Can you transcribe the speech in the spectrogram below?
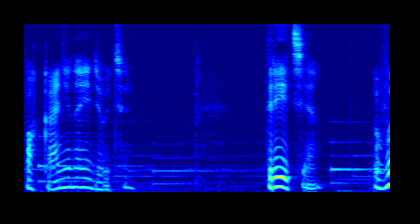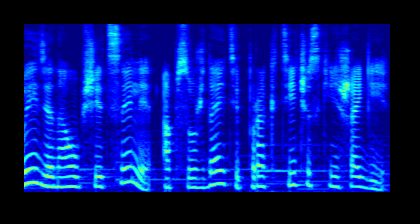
пока не найдете. Третье. Выйдя на общие цели, обсуждайте практические шаги,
